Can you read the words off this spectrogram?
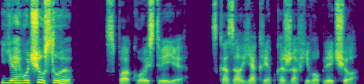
я его чувствую!» «Спокойствие!» — сказал я, крепко сжав его плечо.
